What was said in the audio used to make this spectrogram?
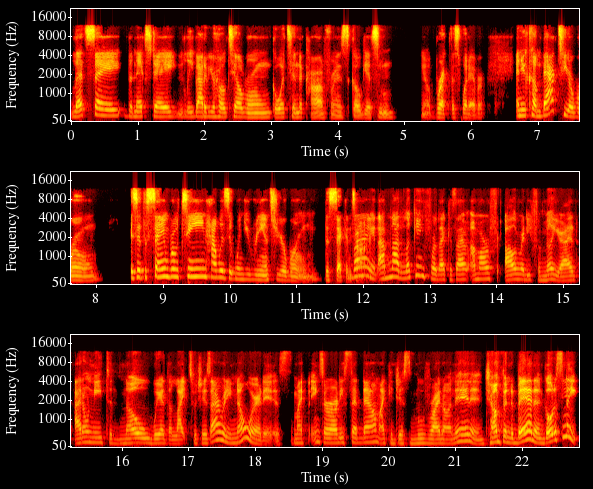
let's say the next day you leave out of your hotel room, go attend a conference, go get some, you know, breakfast, whatever, and you come back to your room is it the same routine? How is it when you re-enter your room the second time? Right. I'm not looking for that because I'm already familiar. I, I don't need to know where the light switch is. I already know where it is. My things are already set down. I can just move right on in and jump into bed and go to sleep.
